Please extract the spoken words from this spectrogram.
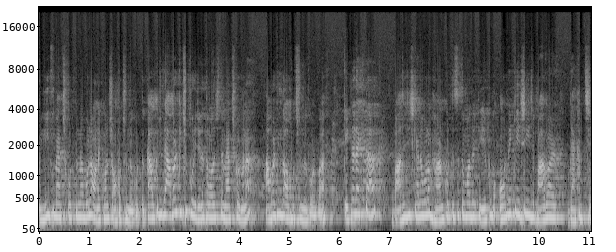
বিলিফ ম্যাচ করতো না বলে অনেক মানুষ অপছন্দ করতো। কালকে যদি আবার কিছু করি যেটা তোমাদের সাথে ম্যাচ করবে না, আবার কিন্তু অপছন্দ করবা। এটার একটা বাজে জিনিস কেন বললাম? হার্ম করতেছে তোমাদেরকে। এরকম অনেকে এসেই যে বারবার দেখাচ্ছে,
